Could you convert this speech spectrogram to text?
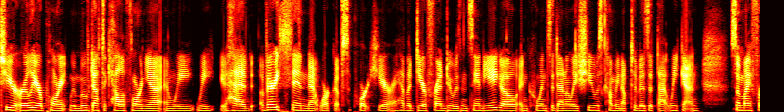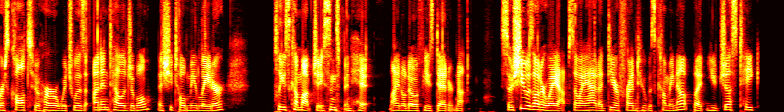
to your earlier point, we moved out to California and we we had a very thin network of support here. I have a dear friend who was in San Diego and coincidentally she was coming up to visit that weekend. So my first call to her, which was unintelligible, as she told me later, please come up. Jason's been hit. I don't know if he's dead or not. So she was on her way up. So I had a dear friend who was coming up, but you just take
